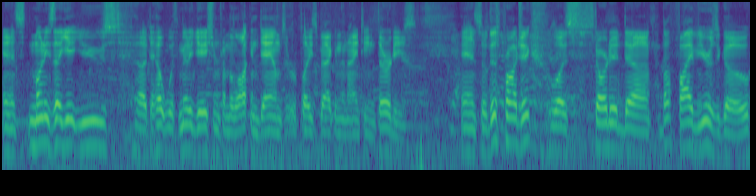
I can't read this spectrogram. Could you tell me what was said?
and it's monies that get used uh, to help with mitigation from the lock and dams that were placed back in the 1930s. And so this project was started uh, about five years ago,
